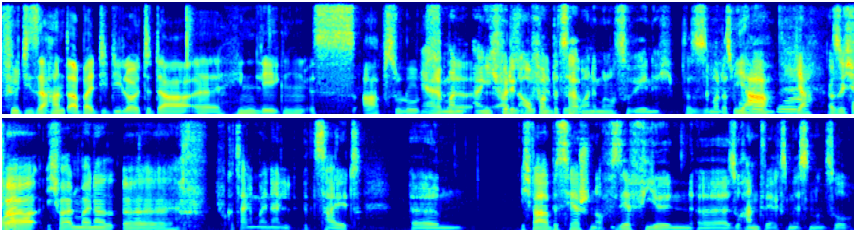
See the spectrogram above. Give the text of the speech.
für diese Handarbeit, die die Leute da äh, hinlegen, ist absolut. Ja, man, äh, eigentlich für den Aufwand bezahlt man immer noch zu wenig. Das ist immer das Problem. Ja, ja. Also ich voll. war, ich war in meiner, äh, ich wollte sagen, in meiner Zeit, ähm, ich war bisher schon auf sehr vielen äh, so Handwerksmessen und so,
